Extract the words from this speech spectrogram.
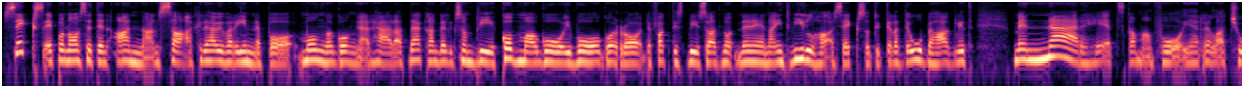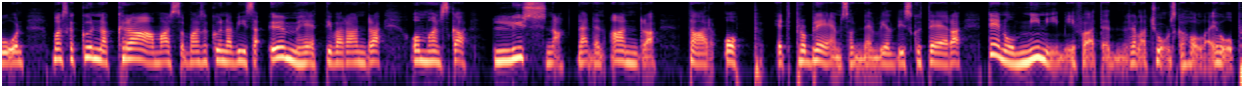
sex är på något sätt en annan sak. Det har vi varit inne på många gånger här. Att där kan det liksom bli komma och gå i vågor och det faktiskt blir så att den ena inte vill ha sex och tycker att det är obehagligt. Men närhet ska man få i en relation. Man ska kunna kramas och man ska kunna visa ömhet till varandra och man ska lyssna när den andra tar upp ett problem som den vill diskutera. Det är nog minimi för att en relation ska hålla ihop.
